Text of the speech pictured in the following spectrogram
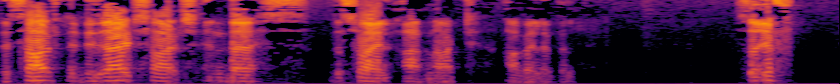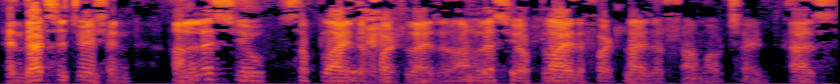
the salts, the desired salts in the, the soil are not available. So if in that situation, unless you supply the fertilizer, unless you apply the fertilizer from outside as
